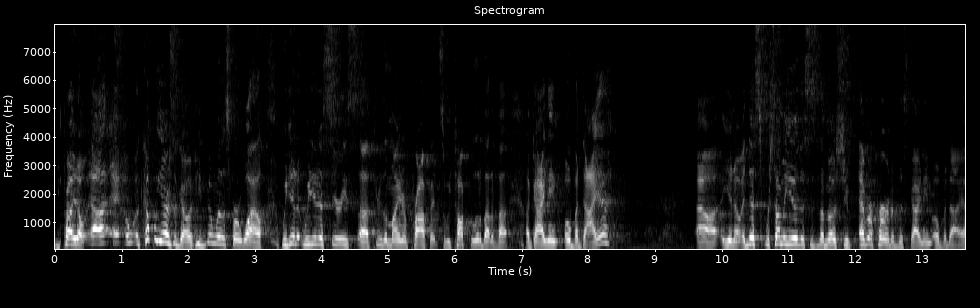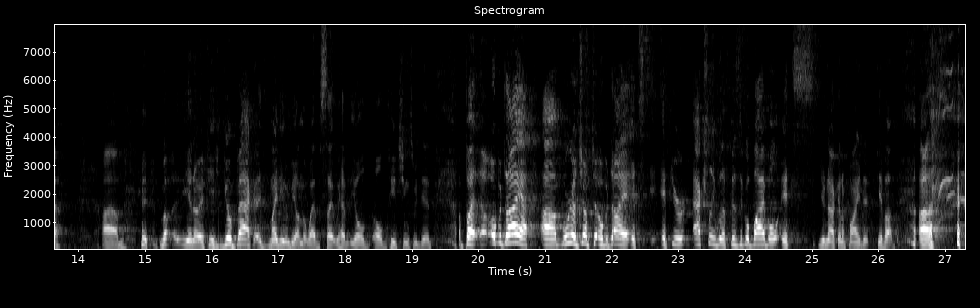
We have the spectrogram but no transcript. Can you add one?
you probably don't. Uh, a couple years ago, if you've been with us for a while, we did, we did a series uh, through the minor prophets. So we talked a little bit about a guy named Obadiah. Uh, you know, and this, for some of you, this is the most you've ever heard of this guy named Obadiah. Um, you know, if you go back, it might even be on the website. We have the old, old teachings we did. But uh, Obadiah, um, we're going to jump to Obadiah. It's, if you're actually with a physical Bible, it's, you're not going to find it. Give up. Uh,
